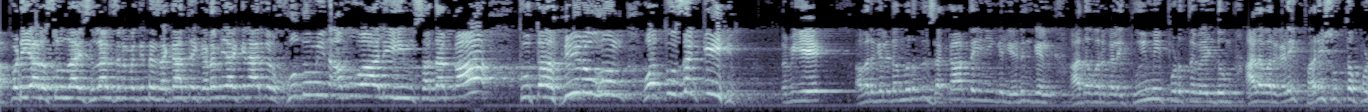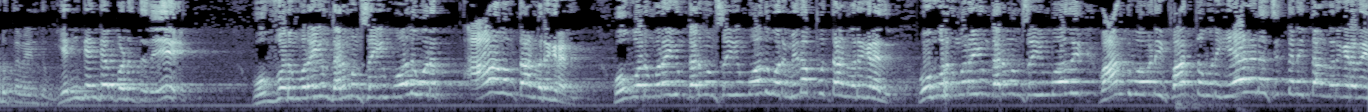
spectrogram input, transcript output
அப்படியா ரசூலுல்லாஹி ஸல்லல்லாஹு அலைஹி வஸல்லம் கிட்ட ஜகாத்தை கடமையாக்கினார்கள்? ஹுதுமின் அம்வாலிஹிம் சதகா துதஹிருஹும் வ துஸக்கிஹிம். நபியே அவர்களிடமிருந்து ஜக்காத்தை நீங்கள் எடுங்கள். அது அவர்களை தூய்மைப்படுத்த வேண்டும். அது அவர்களை பரிசுத்தப்படுத்த வேண்டும். எங்கெங்க படுத்துது? ஒவ்வொரு முறையும் தர்மம் செய்யும் போது ஒரு ஆணவம் தான் வருகிறது. ஒவ்வொரு முறையும் தர்மம் செய்யும் போது ஒரு மிதப்பு தான் வருகிறது. ஒவ்வொரு முறையும் தர்மம் செய்யும் போது வாங்குபவனை பார்த்த ஒரு ஏளன சிந்தனை தான் வருகிறது.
